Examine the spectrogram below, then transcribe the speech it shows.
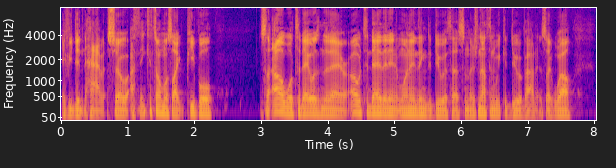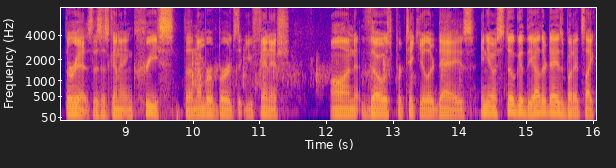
if you didn't have it. So I think it's almost like people. It's like, oh well, today wasn't the day, or oh, today they didn't want anything to do with us, and there's nothing we could do about it. It's like, well, there is. This is going to increase the number of birds that you finish on those particular days. And you know, it's still good the other days, but it's like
